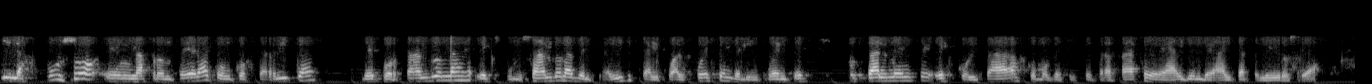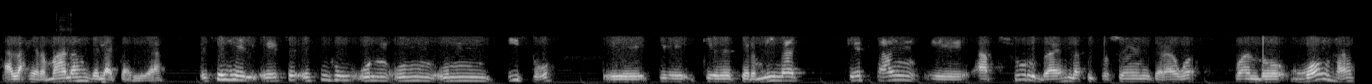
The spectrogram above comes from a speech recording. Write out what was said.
y las puso en la frontera con Costa Rica deportándolas, expulsándolas del país tal cual fuesen delincuentes totalmente escoltadas como que si se tratase de alguien de alta peligrosidad, a las hermanas de la caridad. Ese es, el, ese, ese es un, un, un, hito eh, que, que, determina qué tan eh, absurda es la situación en Nicaragua cuando monjas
